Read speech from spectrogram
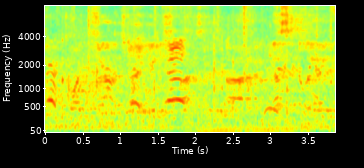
Sure? Sure. Sure. Here.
